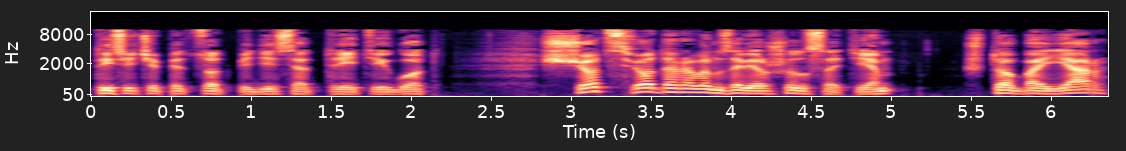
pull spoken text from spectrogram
1553 год. Счет с Федоровым завершился тем, что бояр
